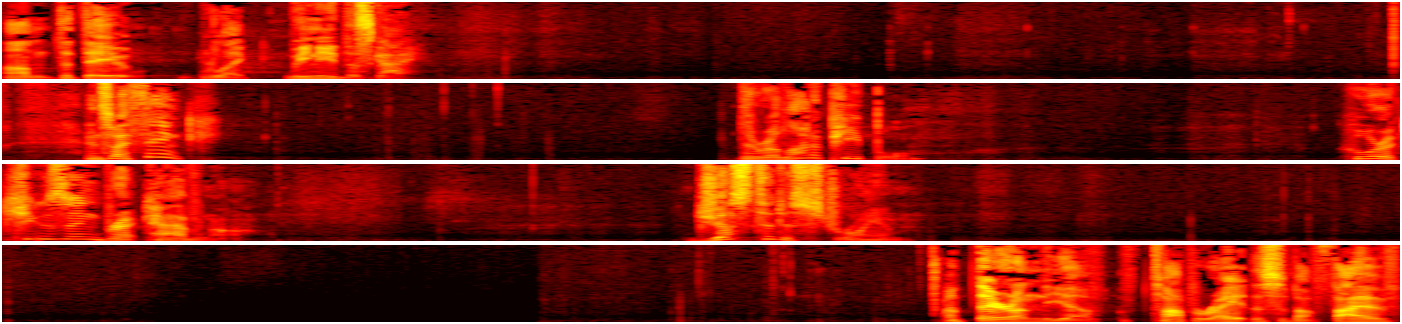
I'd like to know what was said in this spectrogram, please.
um, that they were like, we need this guy. And so I think there were a lot of people who were accusing Brett Kavanaugh just to destroy him. Up there on the uh, top right, this is about five,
